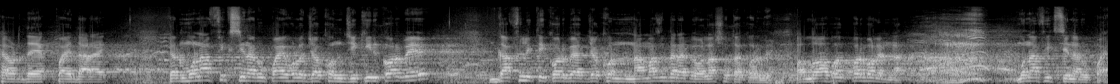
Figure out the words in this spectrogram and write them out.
খাওয়ার দেয়, এক পায়ে দাঁড়ায়। কারণ মোনাফিক সিনার উপায় হলো যখন জিকির করবে, গাফিলিতি করবে, আর যখন নামাজ দাঁড়াবে, অলাসতা করবে। আল্লাহ আকবর বলেন না। মোনাফিক সিনার উপায়।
